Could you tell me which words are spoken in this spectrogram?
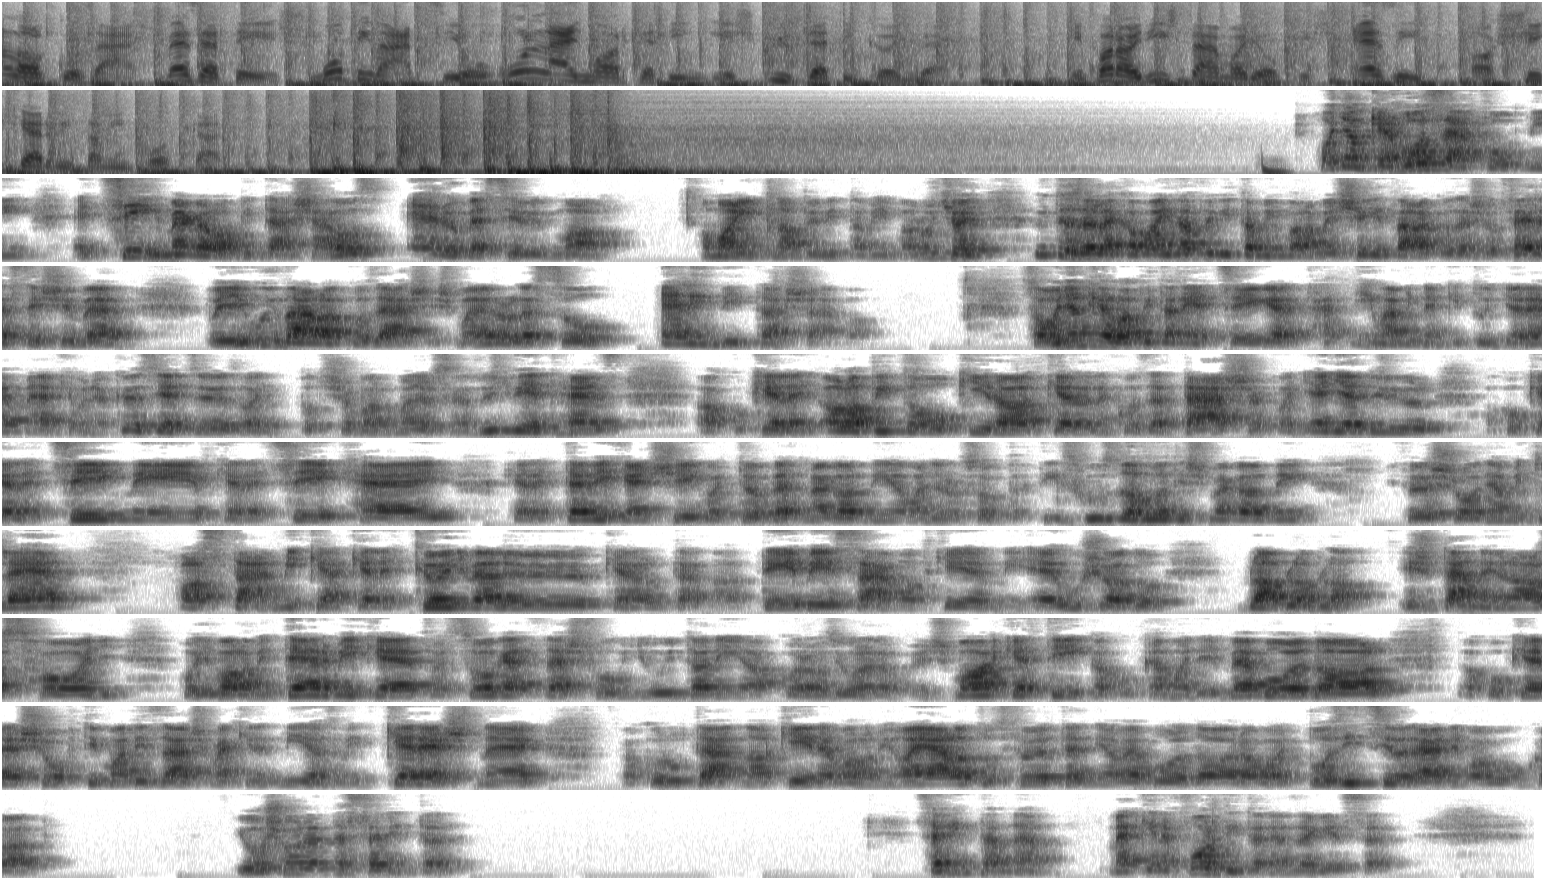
vállalkozás, vezetés, motiváció, online marketing és üzleti könyvek. Én Parajd István vagyok, és ez itt a Sikervitamin Podcast. Hogyan kell hozzáfogni egy cég megalapításához? Erről beszélünk ma a mai napi vitaminban. Úgyhogy üdvözöllek a mai napi vitaminban, amely segít vállalkozások fejlesztésében, vagy egy új vállalkozás, és ma erről lesz szó, elindításában. Szóval hogyan kell alapítani egy céget? Hát nyilván mindenki tudja, nem? El kell menni a közjegyzőt, vagy pontosabban Magyarországon az ügyvédhez, akkor kell egy alapító kirat, kellenek hozzá társak, vagy egyedül, akkor kell egy cégnév, kell egy székhely, kell egy tevékenység, vagy többet megadni, a magyarok szoktak 10-20 dolgot is megadni, felsorolni, amit lehet. Aztán mi kell? Kell egy könyvelő, kell utána a TB számot kérni, EU-s adó, bla bla bla. És utána jön az, hogy, hogy valami terméket vagy szolgáltatást fog nyújtani, akkor az jól akkor is marketing, akkor kell majd egy weboldal, akkor keres optimalizás, meg mi az, amit keresnek, akkor utána kéne valami ajánlatot föltenni a weboldalra, vagy pozícionálni magunkat. Jó sorrend szerinted? Szerintem nem. Meg kéne fordítani az egészet.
